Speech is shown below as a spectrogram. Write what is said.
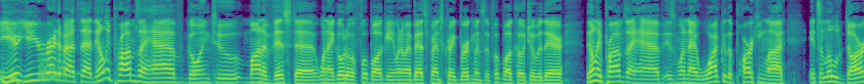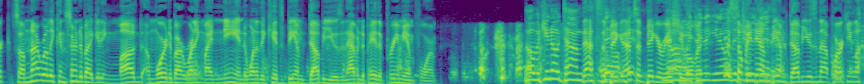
you're, you're right about that. The only problems I have going to Monte Vista when I go to a football game, one of my best friends, Craig Bergman's the football coach over there. The only problems I have is when I walk to the parking lot, it's a little dark, so I'm not really concerned about getting mugged. I'm worried about running my knee into one of the kids' BMWs and having to pay the premium for them. No, but you know, Tom. That's the the- big. That's a bigger no, issue but over. You know, you know There's what the so many damn is? BMWs in that parking lot.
